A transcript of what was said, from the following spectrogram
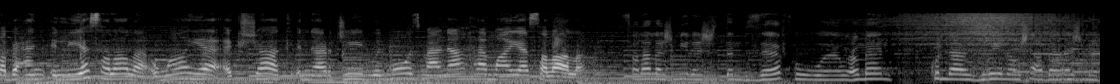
طبعا اللي يا صلالة وما يا أكشاك النارجيل والموز معناها ما يا صلالة جميلة جدا بزاف وعمان كلها زوينة وشعبها أجمل.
